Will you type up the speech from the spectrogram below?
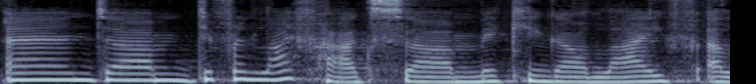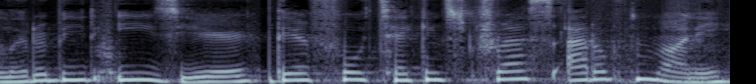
and um, different life hacks, uh, making our life a little bit easier, therefore taking stress out of money.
